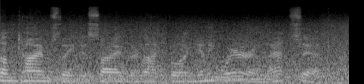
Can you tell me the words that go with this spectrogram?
Sometimes they decide they're not going anywhere and that's it.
